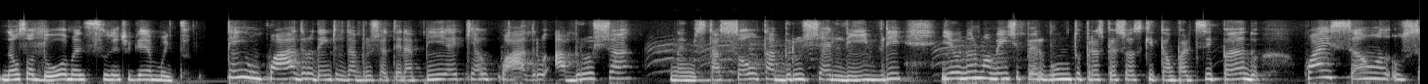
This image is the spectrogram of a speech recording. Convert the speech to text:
Não só doa, mas a gente ganha muito. Tem um quadro dentro da bruxa terapia que é o quadro A Bruxa não está solta, a bruxa é livre. E eu normalmente pergunto para as pessoas que estão participando quais são os,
